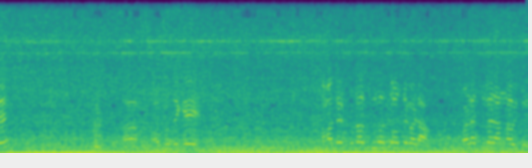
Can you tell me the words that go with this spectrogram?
কাজ অন্যদিকে আমাদের টোটাল চুলা চলছে কটা কয়টা চুলে রান্না হয়েছে?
